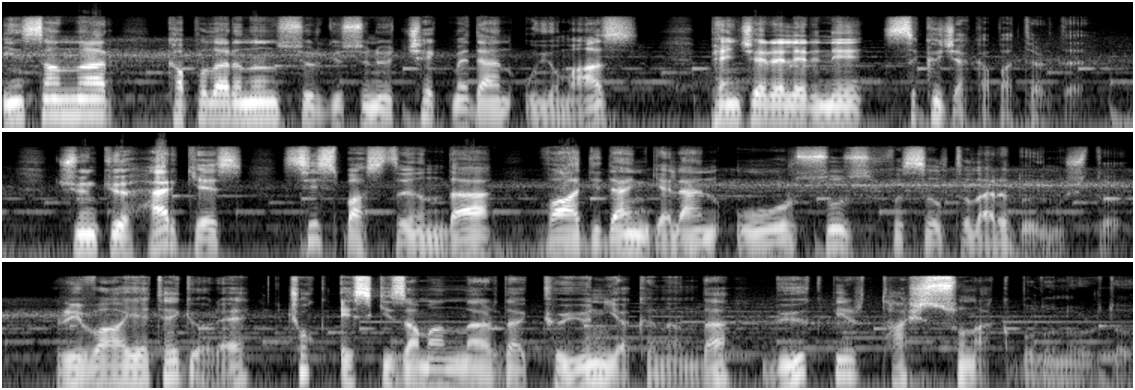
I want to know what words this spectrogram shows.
İnsanlar kapılarının sürgüsünü çekmeden uyumaz, pencerelerini sıkıca kapatırdı. Çünkü herkes sis bastığında vadiden gelen uğursuz fısıltıları duymuştu. Rivayete göre çok eski zamanlarda köyün yakınında büyük bir taş sunak bulunurdu.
